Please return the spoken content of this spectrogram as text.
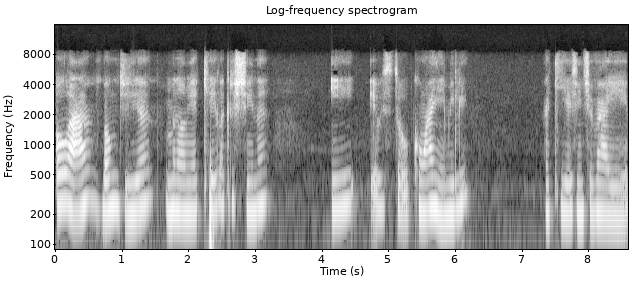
Olá, bom dia. Meu nome é Keila Cristina e eu estou com a Emily. Aqui a gente vai.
